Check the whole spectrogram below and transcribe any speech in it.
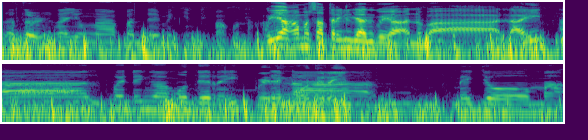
after ngayong ah, pandemic hindi pa ako naka. Kuya, kamusta trail yan kuya? Ano ba? ah, light? Ah, pwedeng ah, moderate. Pwedeng Then, moderate. medyo ma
